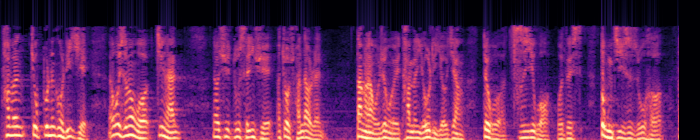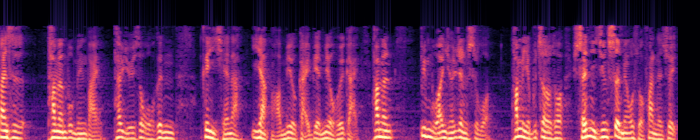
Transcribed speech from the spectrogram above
他们就不能够理解，那为什么我竟然要去读神学，要做传道人？当然，我认为他们有理由这样对我质疑我，我的动机是如何。但是他们不明白，他以为说我跟跟以前呢一样啊，没有改变，没有悔改。他们并不完全认识我，他们也不知道说神已经赦免我所犯的罪，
